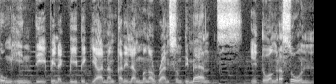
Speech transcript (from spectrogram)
kung hindi pinagbibigyan ng kanilang mga ransom demands. Ito ang rason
